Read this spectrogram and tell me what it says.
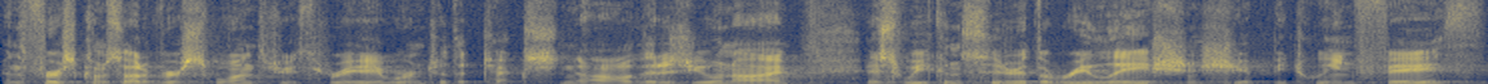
And the first comes out of verse 1 through 3. We're into the text now that as you and I, as we consider the relationship between faith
